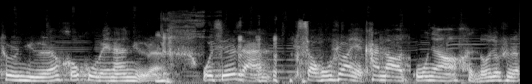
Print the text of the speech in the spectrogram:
就是女人何苦为难女人？我其实，在小红书上也看到姑娘很多，就是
